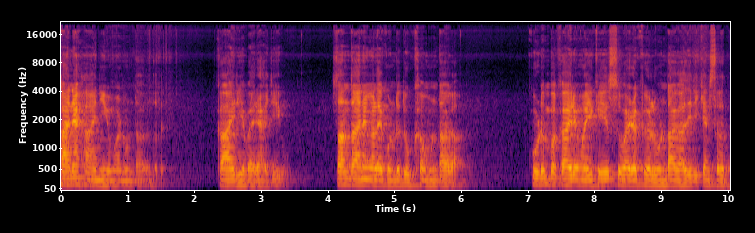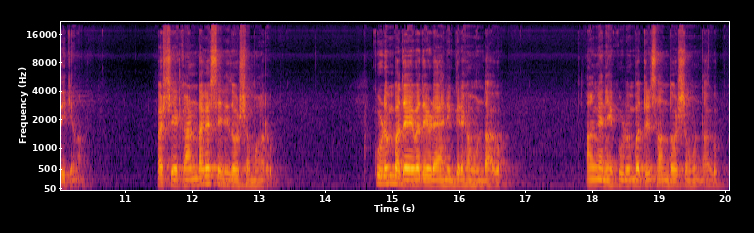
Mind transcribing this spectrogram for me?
ധനഹാനിയുമാണ് ഉണ്ടാകുന്നത്. കാര്യപരാജയവും സന്താനങ്ങളെ കൊണ്ട് ദുഃഖമുണ്ടാകാം കുടുംബക്കാരുമായി കേസ് വഴക്കുകൾ ഉണ്ടാകാതിരിക്കാൻ ശ്രദ്ധിക്കണം. പക്ഷേ കണ്ടകശനി ദോഷം മാറും. കുടുംബദേവതയുടെ അനുഗ്രഹം ഉണ്ടാകും. അങ്ങനെ കുടുംബത്തിൽ സന്തോഷമുണ്ടാകും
